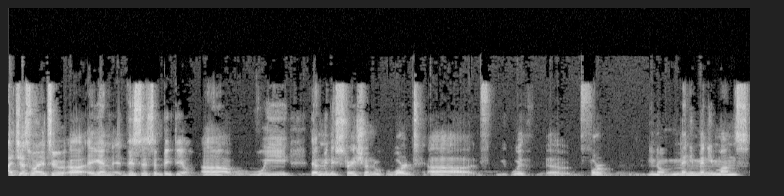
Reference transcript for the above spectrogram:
I just wanted to, uh, again, this is a big deal. Uh, we, the administration worked uh, with, uh, for, you know, many, many months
